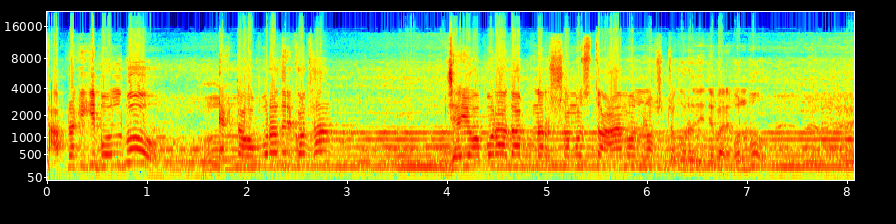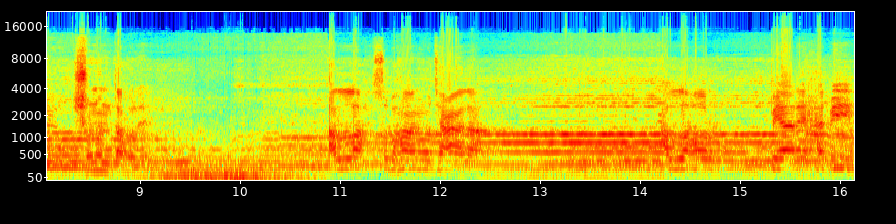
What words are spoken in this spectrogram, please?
আপনাকে কি বলব? একটা অপরাধের কথা? যেই অপরাধ আপনার সমস্ত আমল নষ্ট করে দিতে পারে, বলব? শুনুন তাহলে। আল্লাহ সুবহান ও তাআলা আল্লাহর পেয়ারে হাবিব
